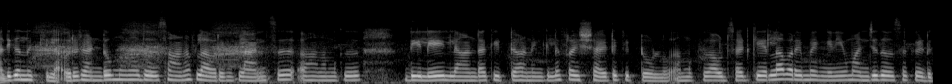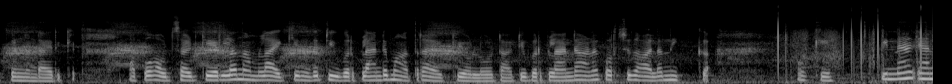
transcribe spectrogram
അധികം നിൽക്കില്ല. ഒരു രണ്ടോ മൂന്നോ ദിവസമാണ് ഫ്ലവറിങ് പ്ലാന്റ്സ് നമുക്ക് ഡിലേ ഇല്ലാണ്ട് കിട്ടുകയാണെങ്കിൽ ഫ്രഷ് ആയിട്ട് കിട്ടുള്ളൂ. നമുക്ക് ഔട്ട്സൈഡ് കേരള പറയുമ്പോൾ എങ്ങനെയും അഞ്ച് ദിവസമൊക്കെ എടുക്കുന്നുണ്ടായിരിക്കും. അപ്പോൾ ഔട്ട്സൈഡ് കേരള നമ്മൾ അയക്കുന്നത് ട്യൂബർ പ്ലാന്റ് മാത്രമേ അയക്കുകയുള്ളൂ കേട്ടോ. ട്യൂബർ പ്ലാന്റ് ആണ് കുറച്ച് കാലം നിൽക്കുക. ഓക്കെ പിന്നെ ഞാൻ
